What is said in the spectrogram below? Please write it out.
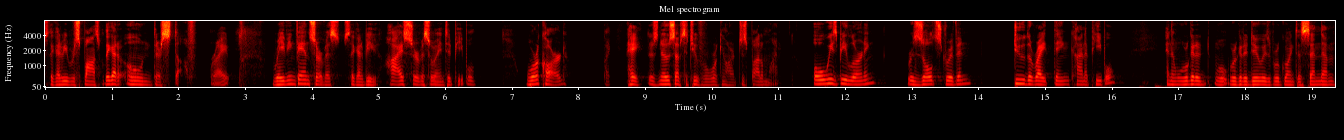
So they got to be responsible. They got to own their stuff, right? Raving fan service. So they got to be high service oriented people. Work hard. Like, hey, there's no substitute for working hard. Just bottom line. Always be learning, results driven, do the right thing kind of people. And then what we're gonna what we're gonna do is we're going to send them.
